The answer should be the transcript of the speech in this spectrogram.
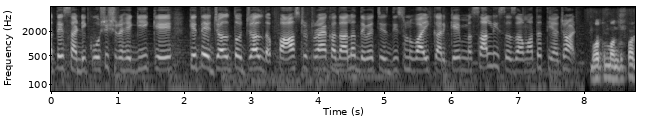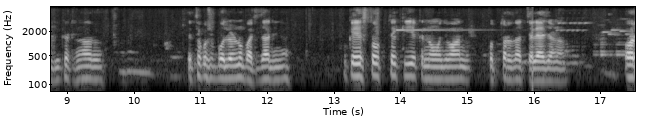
ਅਤੇ ਸਾਡੀ ਕੋਸ਼ਿਸ਼ ਰਹੇਗੀ ਕਿ ਕਿਤੇ ਜਲਦ ਤੋਂ ਜਲਦ ਫਾਸਟ ਟਰੈਕ ਅਦਾਲਤ ਦੇ ਵਿੱਚ ਇਸ ਦੀ ਸੁਣਵਾਈ ਕਰਕੇ ਮਿਸਾਲੀ ਸਜ਼ਾਵਾਂ ਦਿੱਤੀਆਂ ਜਾਣ। ਬਹੁਤ ਮੰਦਭਾਗੀ ਘਟਨਾ ਔਰ ਇੱਥੇ ਕੁਝ ਬੋਲਣ ਨੂੰ ਬਚਦਾ ਨਹੀਂ ਹੈ। ਕਿਉਂਕਿ ਤੋਂ ਉੱਤੇ ਕੀ ਇੱਕ ਨੌਜਵਾਨ ਪੁੱਤਰ ਦਾ ਚਲਿਆ ਜਾਣਾ ਔਰ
